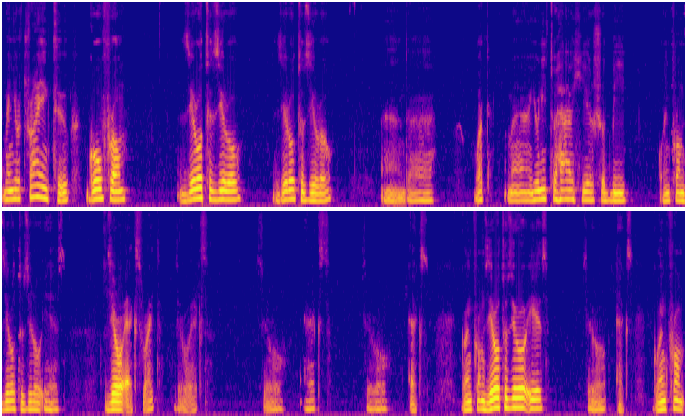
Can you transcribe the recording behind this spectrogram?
when you're trying to go from 0 to 0 0 to 0 and uh, what uh, you need to have here should be going from 0 to 0 is 0x right? 0x 0x 0x going from 0 to 0 is 0x going from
